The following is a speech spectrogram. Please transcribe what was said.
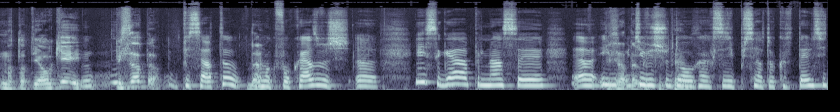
Ма то ти е окей. Писател. Писател, Да. ама какво казваш? А, и сега при нас е... А, и ти виж отдолу как седи писателката тем си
